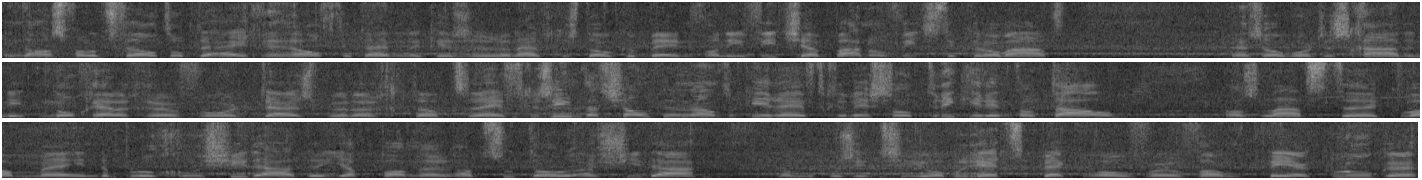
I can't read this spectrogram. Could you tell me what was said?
in de as van het veld op de eigen helft. Uiteindelijk is er een uitgestoken been van Ivica Banovic, de Kroaat. En zo wordt de schade niet nog erger voor Duisburg. Dat heeft gezien dat Schalke een aantal keren heeft gewisseld. Drie keer in totaal. Als laatste kwam eh, in de ploeg Ushida, de Japanner Atsuto Ashida dan de positie op rechtsback over van Peer Kloegen.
